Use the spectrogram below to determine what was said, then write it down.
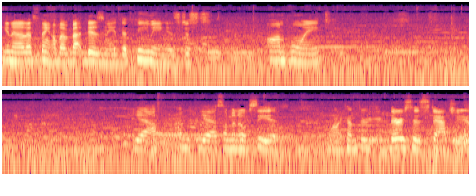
You know, that's the thing I love about Disney. The theming is just on point. Yeah, I'm, yes, I'm gonna see it when I come through. There's his statue.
